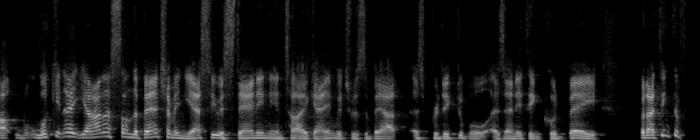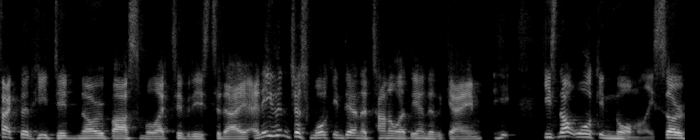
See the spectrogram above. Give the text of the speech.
uh, looking at Giannis on the bench, I mean, yes, he was standing the entire game, which was about as predictable as anything could be. But I think the fact that he did no basketball activities today, and even just walking down the tunnel at the end of the game, he, he's not walking normally. So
